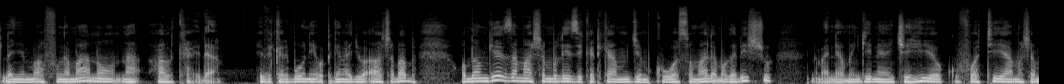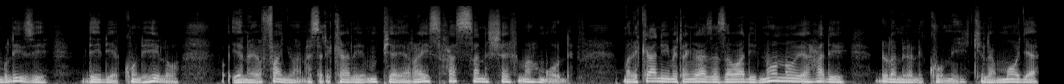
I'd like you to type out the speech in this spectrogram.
lenye mafungamano na Al Qaida. Hivi karibuni wapiganaji wa Al-Shabab wameongeza mashambulizi katika mji mkuu wa Somalia, Mogadishu, na maeneo mengine ya nchi hiyo kufuatia mashambulizi dhidi ya kundi hilo yanayofanywa na serikali mpya ya Rais Hassan Sheikh Mahmud. Marekani imetangaza zawadi nono ya hadi dola milioni kumi kila mmoja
